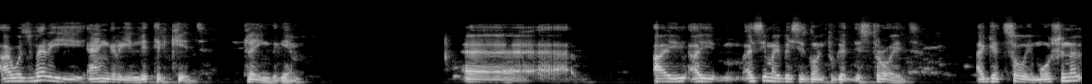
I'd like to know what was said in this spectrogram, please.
I was very angry little kid playing the game. Uh, I, I I see my base is going to get destroyed. I get so emotional,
